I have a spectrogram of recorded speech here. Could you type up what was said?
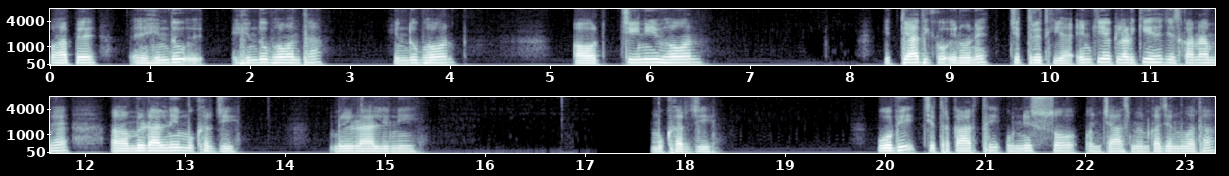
वहाँ पे हिंदू हिंदू भवन था, हिंदू भवन और चीनी भवन इत्यादि को इन्होंने चित्रित किया। इनकी एक लड़की है जिसका नाम है मृणालिनी मुखर्जी। मृणालिनी मुखर्जी। वो भी चित्रकार थी, उन्नीस सौ उनचास में उनका जन्म हुआ था,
